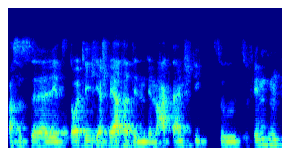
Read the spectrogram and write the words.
was es äh, jetzt deutlich erschwert hat, den, den Markteinstieg zu, zu finden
